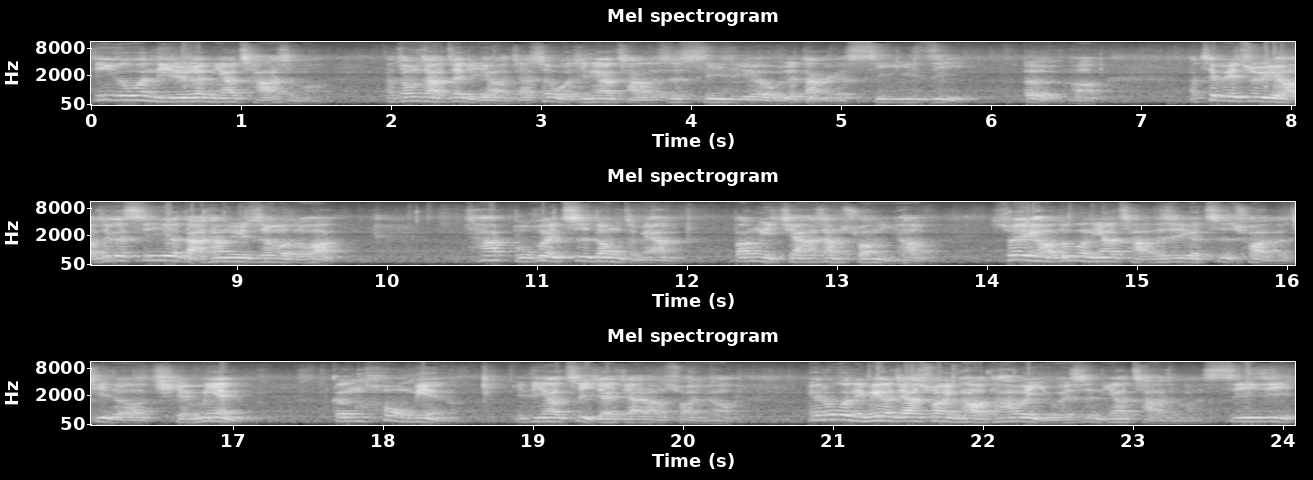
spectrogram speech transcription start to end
第一个问题就是说你要查什么？那通常这里啊，假设我今天要查的是 CZ 二，我就打一个 CZ 二哈。那特别注意哈，这个 CZ 二打上去之后的话，它不会自动怎么样帮你加上双引号。所以哈，如果你要查的是一个字串呢，记得哦，前面跟后面一定要自己再加上双引号。因为如果你没有加双引号，它会以为是你要查什么 CZ。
